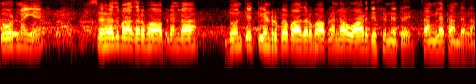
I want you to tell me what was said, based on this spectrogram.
तोड नाही आहे सहज बाजारभाव आपल्याला दोन ते तीन रुपये बाजारभाव आपल्याला वाढ दिसून येतोय चांगल्या कांद्याला.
